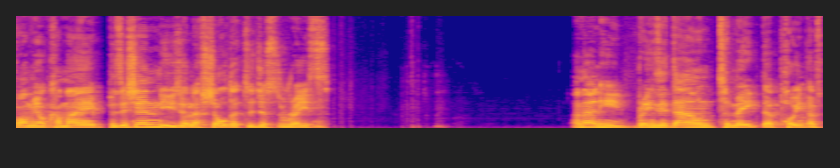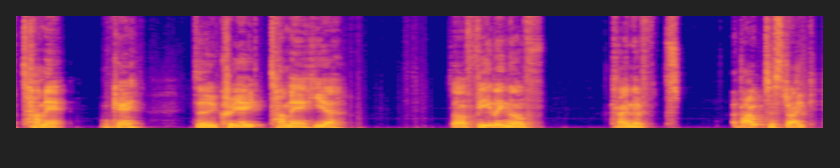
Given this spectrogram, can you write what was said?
from your kamae position, use your left shoulder to just raise. And then he brings it down to make the point of tame, okay? To create tame here. So a feeling of kind of about to strike.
